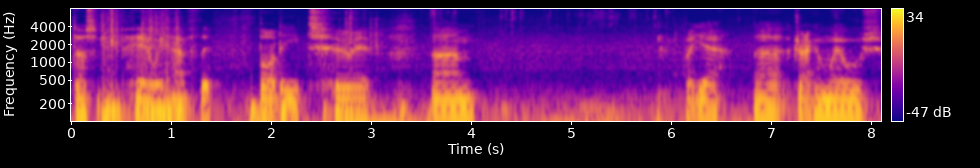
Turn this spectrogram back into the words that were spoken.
doesn't appear we have the body to it. Um, but yeah uh, dragon wheels.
